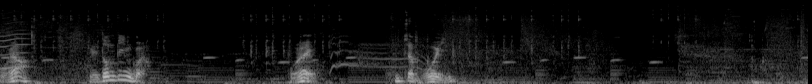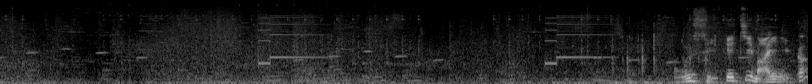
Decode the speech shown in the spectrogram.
뭐야? 왜 덤빈 거야? 뭐야 이거? 진짜 뭐임? 먹을 수 있겠지 마이니까?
